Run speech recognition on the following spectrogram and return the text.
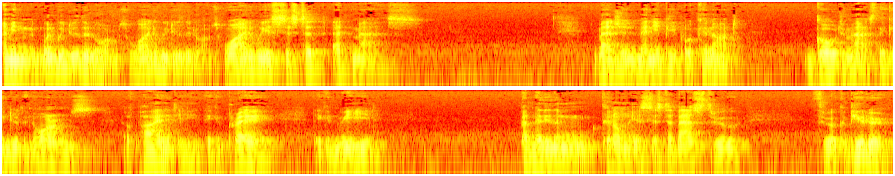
I mean, when we do the norms, why do we do the norms? Why do we assist at, at Mass? Imagine many people cannot go to Mass. They can do the norms of piety, they can pray, they can read, but many of them can only assist at Mass through, through a computer.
